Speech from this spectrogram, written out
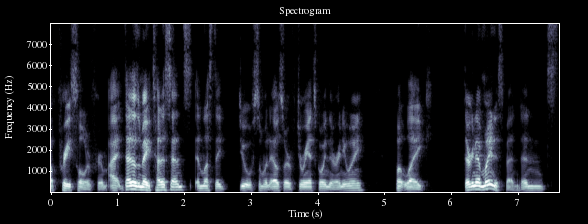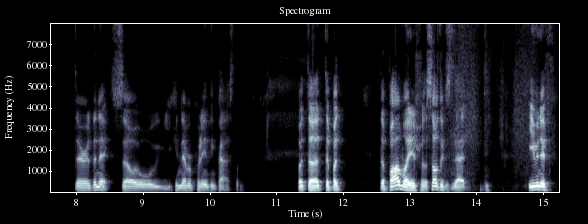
a placeholder for him. I, that doesn't make a ton of sense unless they do it with someone else or if Durant's going there anyway. But like they're gonna have money to spend and they're the Knicks, so you can never put anything past them. But the, the but the bottom line is for the Celtics is that even if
